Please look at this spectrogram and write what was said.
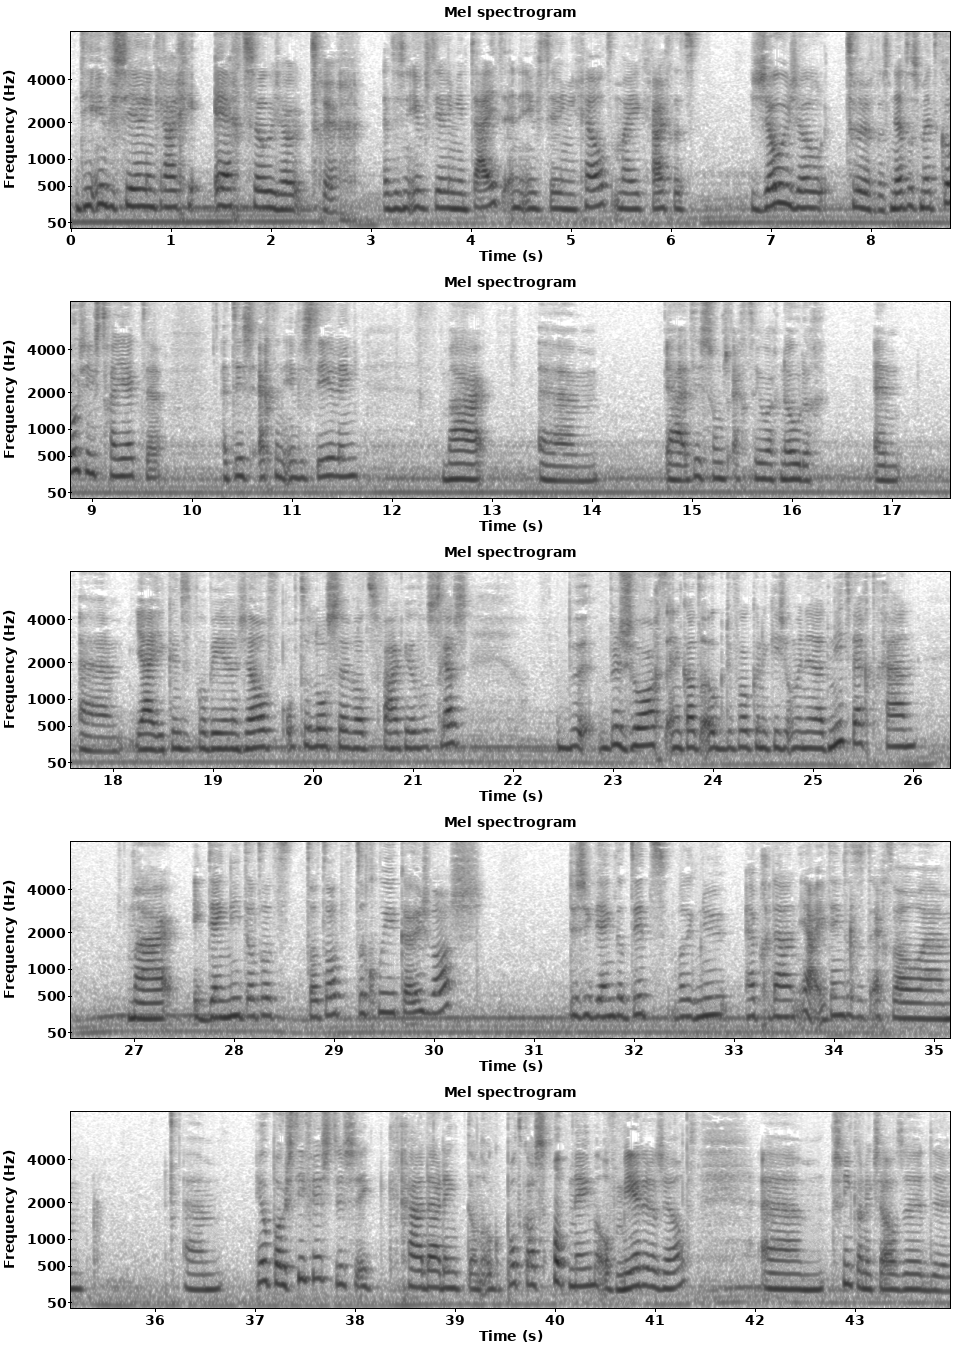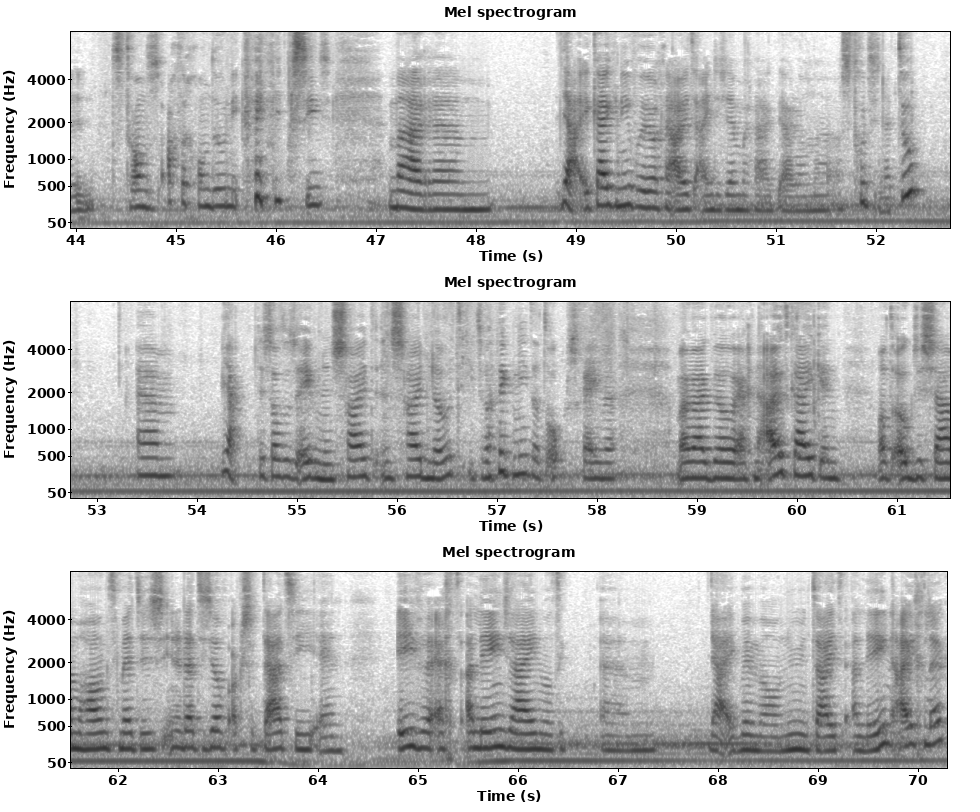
Die investering krijg je echt sowieso terug. Het is een investering in tijd en een investering in geld, maar je krijgt het sowieso terug. Dus net als met coachingstrajecten. Het is echt een investering. Maar um, ja, het is soms echt heel erg nodig. En uh, ja, je kunt het proberen zelf op te lossen, wat vaak heel veel stress bezorgt. En ik had ook ervoor kunnen kiezen om inderdaad niet weg te gaan. Maar ik denk niet dat dat, dat, dat de goede keus was. Dus ik denk dat dit, wat ik nu heb gedaan, ja, ik denk dat het echt wel um, um, heel positief is. Dus ik ga daar denk ik dan ook een podcast opnemen, of meerdere zelfs. Um, misschien kan ik zelfs de, de strand als achtergrond doen. Ik weet niet precies. Maar ja, ik kijk in ieder geval heel erg naar uit. Eind december ga ik daar dan, uh, als het goed is, naartoe. Ja, dus dat is even een side, een side note. Iets wat ik niet had opgeschreven. Maar waar ik wel heel erg naar uitkijk. En wat ook dus samenhangt met dus inderdaad die zelfacceptatie. En even echt alleen zijn. Want ik, ja, ik ben wel nu een tijd alleen eigenlijk.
